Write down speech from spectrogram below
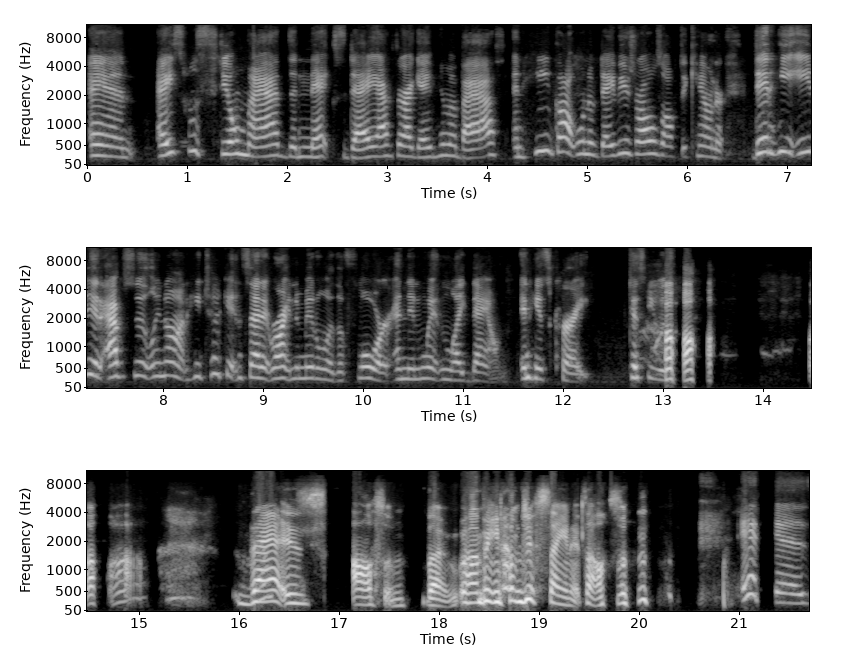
And Ace was still mad the next day after I gave him a bath, and he got one of Davey's rolls off the counter. Did he eat it? Absolutely not. He took it and set it right in the middle of the floor and then went and laid down in his crate because he was that is awesome, though. I mean, I'm just saying it's awesome. it is.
